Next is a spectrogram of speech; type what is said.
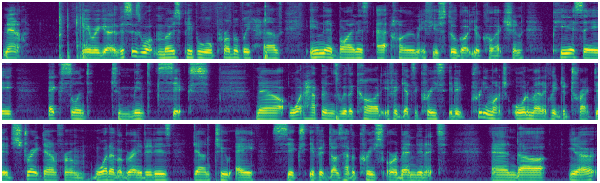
now, here we go. This is what most people will probably have in their binders at home if you've still got your collection. PSA Excellent to Mint 6. Now, what happens with a card if it gets a crease? It, pretty much automatically detracted straight down from whatever grade it is down to a 6 if it does have a crease or a bend in it and uh, you know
